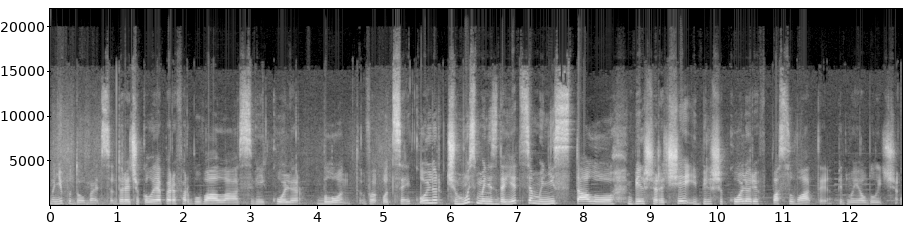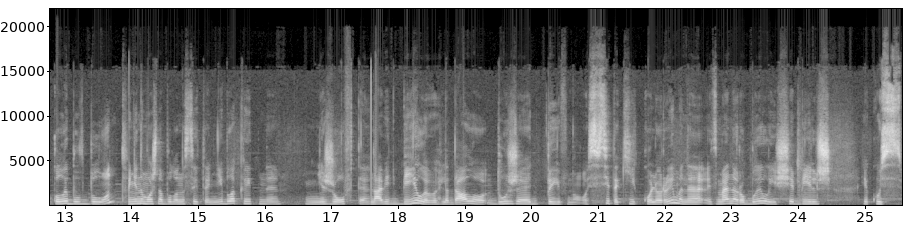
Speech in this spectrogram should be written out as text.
мені подобається. До речі, коли я перефарбувала свій колір блонд в оцей колір, чомусь мені здається, мені стало більше речей і більше кольорів пасувати під моє обличчя. Коли був блонд, мені не можна було носити ні блакитне, ні жовте, навіть біле виглядало дуже дивно. Ось всі такі кольори мене з мене робили ще більш якусь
